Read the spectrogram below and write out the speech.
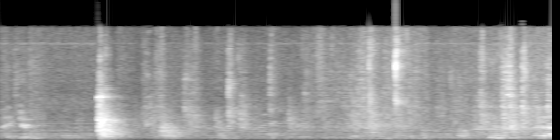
Thank you. Uh,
